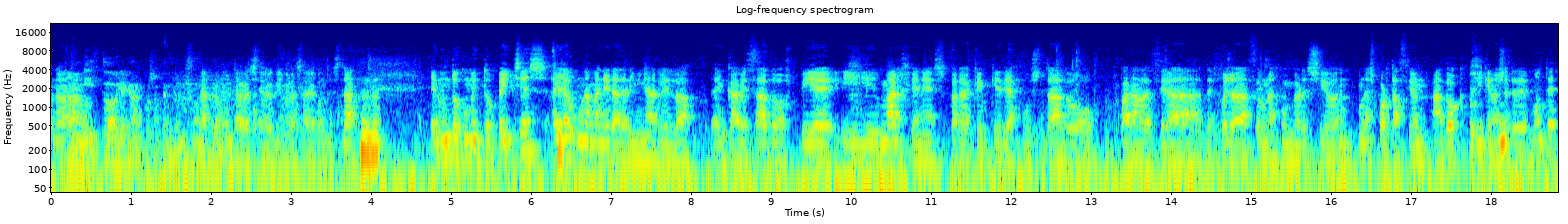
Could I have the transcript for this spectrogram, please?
Una, Para mí todavía quedan cosas pendientes. una pregunta, a ver si alguien me la sabe contestar. Ujú. En un documento Pages, ¿hay Sí. alguna manera de eliminarle los encabezados, pie y márgenes para que quede ajustado para hacer a- después de hacer una conversión, una exportación ad hoc y que no se te desmonte?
